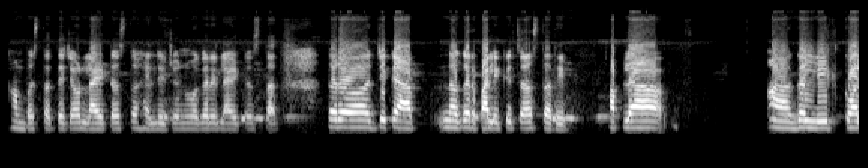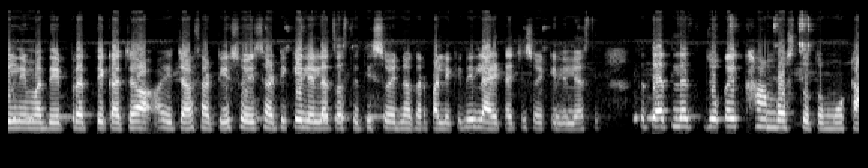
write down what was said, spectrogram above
खांब असतात त्याच्यावर लाइट असतं हॅलोजन वगैरे लाइट असतात. तर जे काय आप- नगरपालिकेचं असतं ते. आपल्या गल्लीत कॉलनीमध्ये प्रत्येकाच्या याच्यासाठी सोयीसाठी केलेल्याच असते. ती सोय नगरपालिकेने लाईटाची सोय केलेली असते. तर त्यातला जो काही खांब असतो तो मोठा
